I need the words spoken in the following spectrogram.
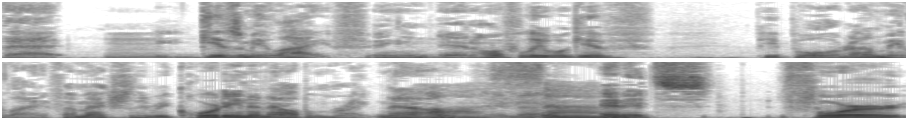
that gives me life, and and hopefully will give people around me life. I'm actually recording an album right now Awesome. and it's for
